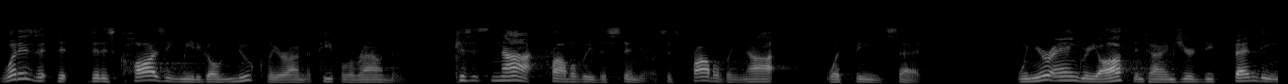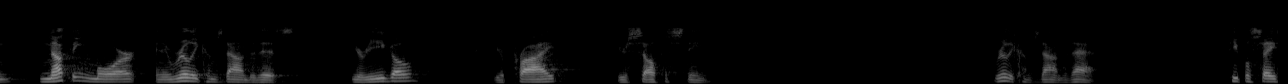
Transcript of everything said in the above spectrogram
What is it that, that is causing me to go nuclear on the people around me? Because it's not probably the stimulus. It's probably not what's being said. When you're angry, oftentimes you're defending nothing more, and it really comes down to this your ego, your pride, your self esteem. Really comes down to that. People say,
